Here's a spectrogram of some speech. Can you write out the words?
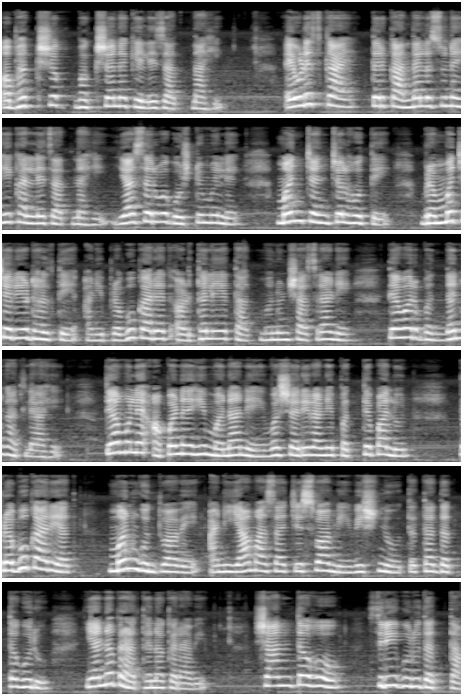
अभक्षक भक्षण केले जात नाही. एवढेच काय तर कांदा लसूणही खाल्ले जात नाही. या सर्व गोष्टीमुळे मन चंचल होते ब्रह्मचर्य ढळते आणि प्रभू कार्यात अडथळे येतात म्हणून शास्त्राने त्यावर बंधन घातले आहे. त्यामुळे आपणही मनाने व शरीराने पथ्य पालून प्रभू कार्यात मन गुंतवावे आणि या मासाचे स्वामी विष्णू तथा दत्तगुरू यांना प्रार्थना करावी. शांत हो श्री गुरु दत्ता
